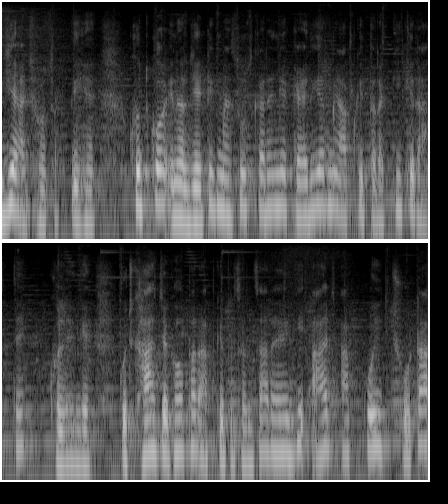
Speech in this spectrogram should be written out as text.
ये आज हो सकती हैं। खुद को एनर्जेटिक महसूस करेंगे। कैरियर में आपकी तरक्की के रास्ते खुलेंगे। कुछ खास जगहों पर आपकी प्रशंसा रहेगी। आज आप कोई छोटा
